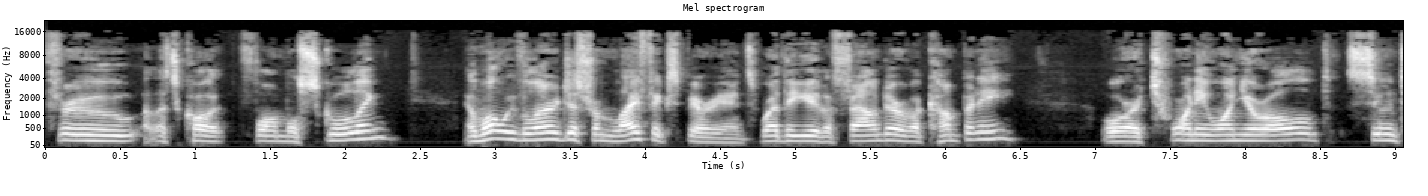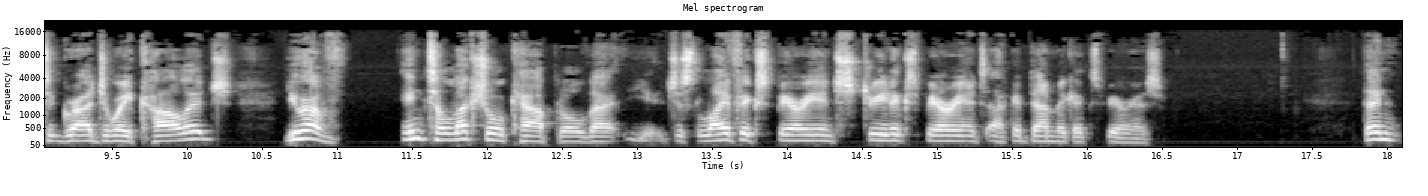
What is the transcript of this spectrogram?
through, let's call it formal schooling, and what we've learned just from life experience, whether you're the founder of a company or a 21 year old soon to graduate college, you have intellectual capital that you, just life experience, street experience, academic experience. Then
